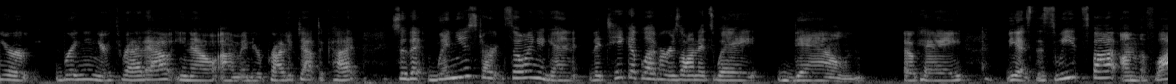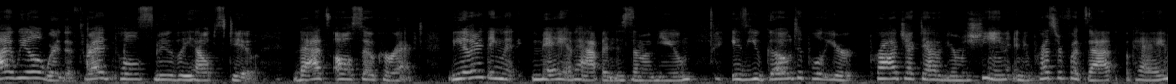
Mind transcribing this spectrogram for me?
you're bringing your thread out, you know, um, and your project out to cut, so that when you start sewing again, the take-up lever is on its way down, okay? Yes, the sweet spot on the flywheel where the thread pulls smoothly helps too. That's also correct. The other thing that may have happened to some of you is you go to pull your project out of your machine and your presser foot's up, okay?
